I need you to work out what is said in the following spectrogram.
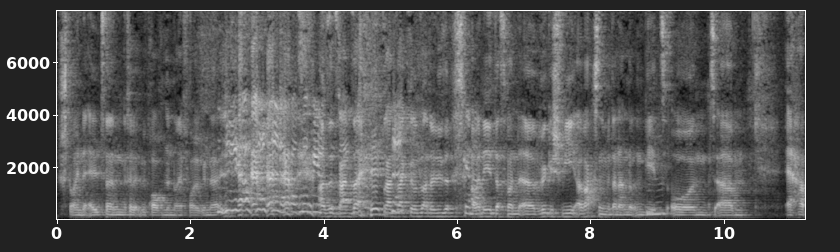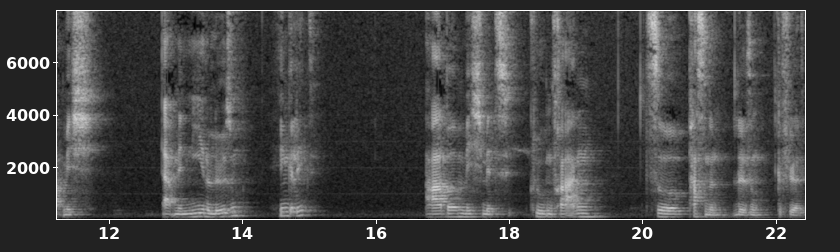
steuernde Eltern, wir brauchen eine neue Folge. Ne? Ja, so also Trans Transaktionsanalyse. Genau. Aber nee, dass man äh, wirklich wie Erwachsene miteinander umgeht. Mhm. Und ähm, er hat mich, er hat mir nie eine Lösung hingelegt, aber mich mit klugen Fragen zur passenden Lösung geführt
